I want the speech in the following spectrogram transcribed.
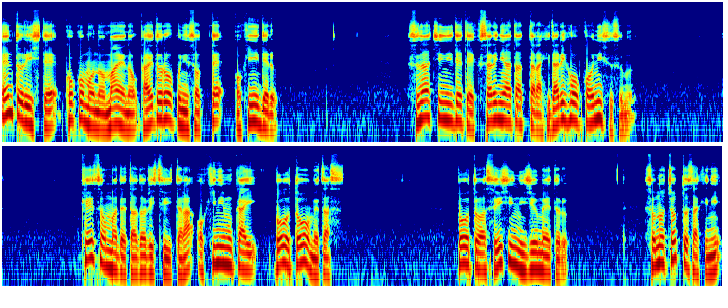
エントリーしてココモの前のガイドロープに沿って沖に出る。砂地に出て鎖に当たったら左方向に進む。ケーソンまでたどり着いたら沖に向かいボートを目指す。ボートは水深20メートル。そのちょっと先に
